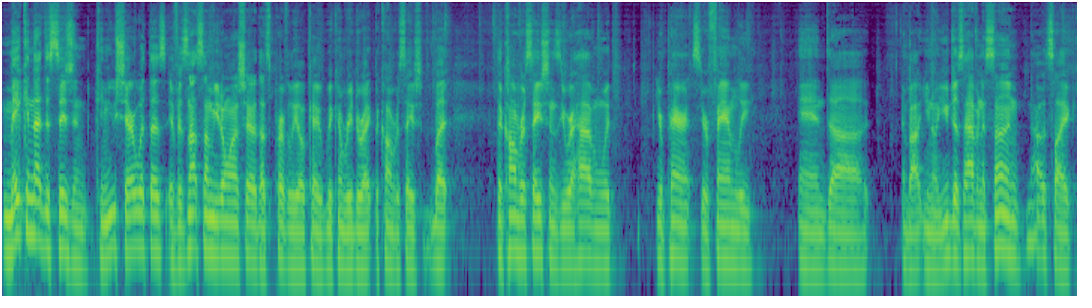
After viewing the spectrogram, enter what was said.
making that decision, can you share with us? If it's not something you don't want to share, that's perfectly okay. We can redirect the conversation. But the conversations you were having with your parents, your family, and uh, about you know you just having a son. Now it's like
